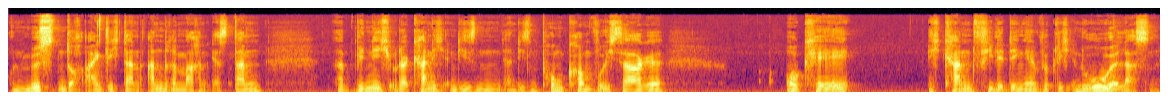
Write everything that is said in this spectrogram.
und müssten doch eigentlich dann andere machen. Erst dann äh, bin ich oder kann ich in diesen, an diesen Punkt kommen, wo ich sage, okay, ich kann viele Dinge wirklich in Ruhe lassen.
